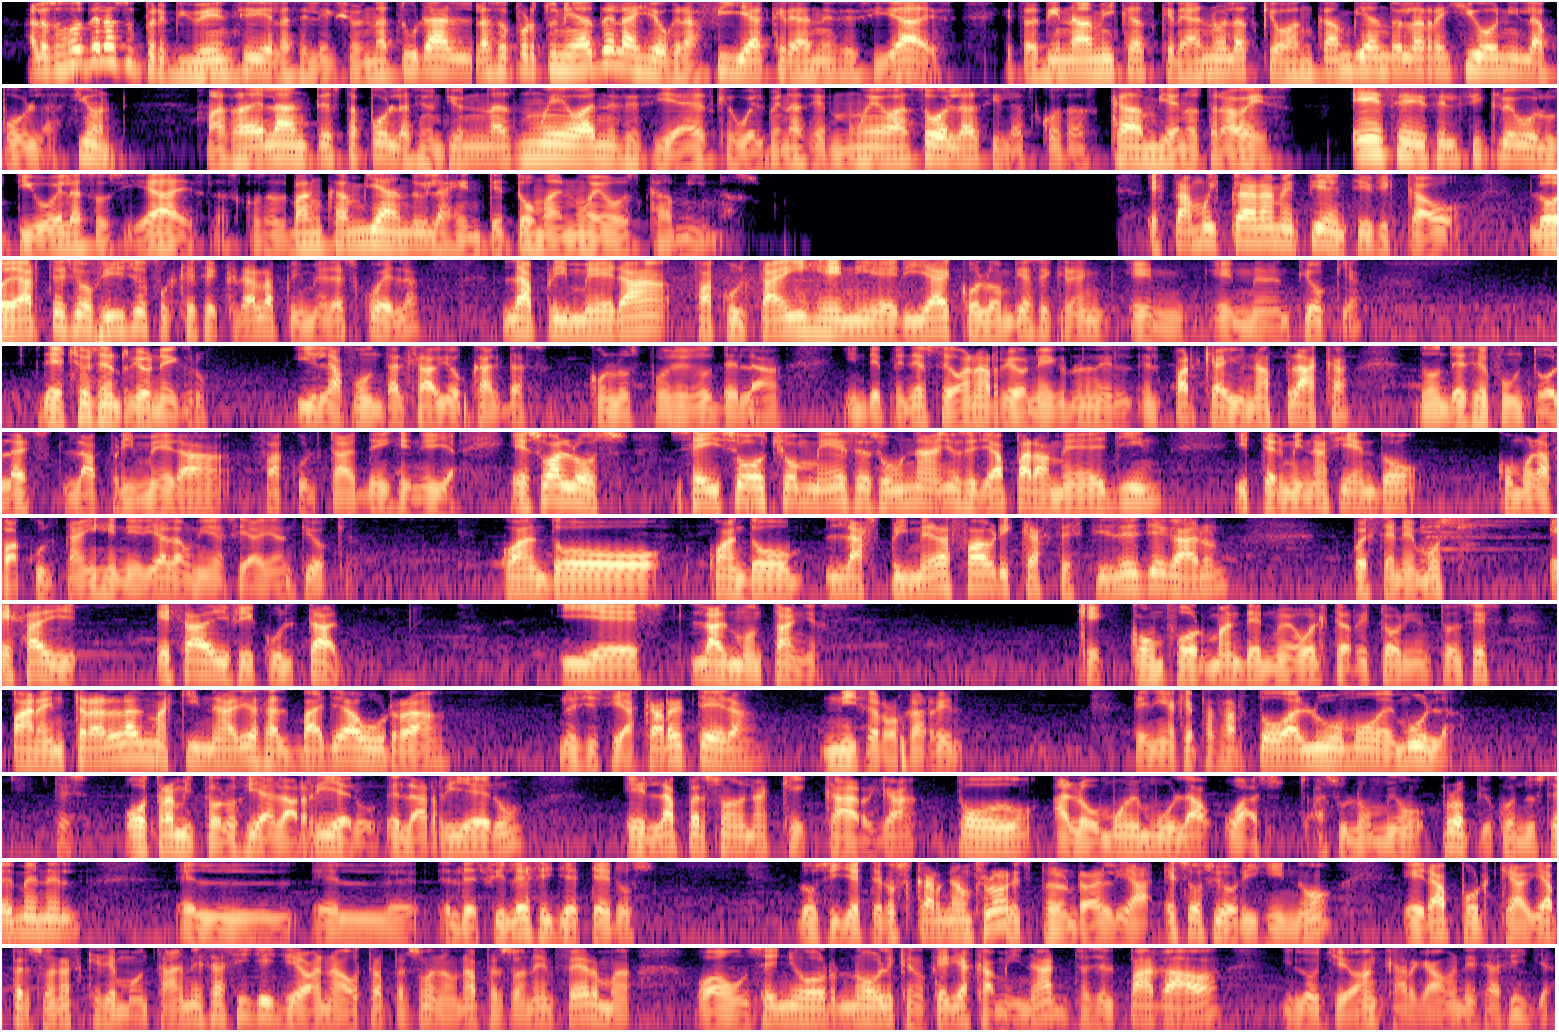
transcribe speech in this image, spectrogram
A los ojos de la supervivencia y de la selección natural, las oportunidades de la geografía crean necesidades. Estas dinámicas crean olas que van cambiando la región y la población. Más adelante, esta población tiene unas nuevas necesidades que vuelven a ser nuevas olas y las cosas cambian otra vez. Ese es el ciclo evolutivo de las sociedades. Las cosas van cambiando y la gente toma nuevos caminos. Está muy claramente identificado lo de artes y oficios porque se crea la primera escuela, la primera facultad de ingeniería de Colombia se crea en, Antioquia, de hecho es en Río Negro, y la funda el Sabio Caldas con los procesos de la independencia. Ustedes van a Río Negro, en el, parque hay una placa donde se fundó la, la, primera facultad de ingeniería. Eso a los seis o ocho meses o un año se lleva para Medellín y termina siendo como la facultad de ingeniería de la Universidad de Antioquia. Cuando, cuando las primeras fábricas textiles llegaron, pues tenemos esa, esa dificultad y es las montañas que conforman de nuevo el territorio. Entonces, para entrar a las maquinarias al Valle de Aburrá no existía carretera ni ferrocarril. Tenía que pasar todo al lomo de mula. Entonces, otra mitología, el arriero. El arriero es la persona que carga todo al lomo de mula o a su, lomo propio. Cuando ustedes ven el, el, el, el desfile de silleteros, los silleteros cargan flores, pero en realidad eso se originó, era porque había personas que se montaban en esa silla y llevan a otra persona, a una persona enferma o a un señor noble que no quería caminar, entonces él pagaba y lo llevaban cargado en esa silla.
